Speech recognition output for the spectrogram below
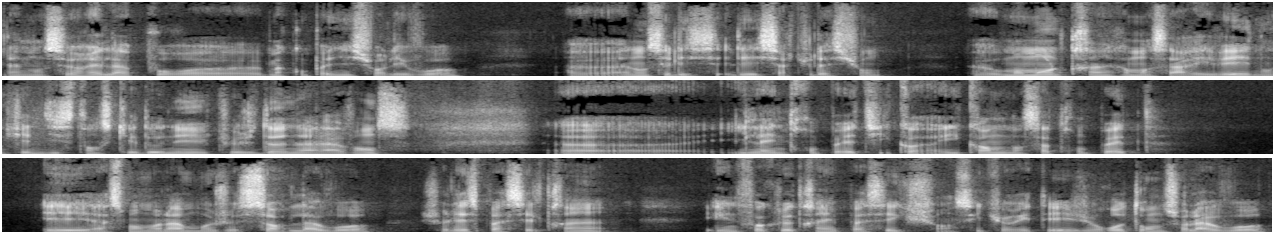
L'annonceur est là pour euh, m'accompagner sur les voies, euh, annoncer les, les circulations. Euh, au moment où le train commence à arriver, donc il y a une distance qui est donnée que je donne à l'avance. Euh, il a une trompette, il, il campe dans sa trompette, et à ce moment-là, moi, je sors de la voie, je laisse passer le train, et une fois que le train est passé, que je suis en sécurité, je retourne sur la voie,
